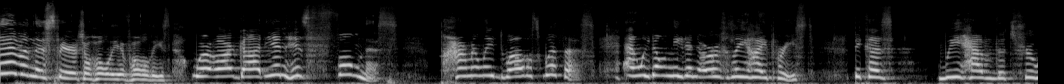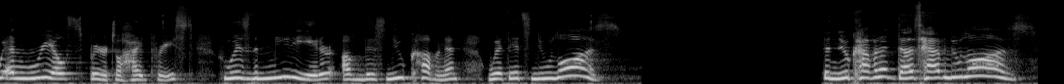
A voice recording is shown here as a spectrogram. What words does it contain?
live in the spiritual Holy of Holies where our God, in his fullness, permanently dwells with us. And we don't need an earthly high priest because we have the true and real spiritual high priest who is the mediator of this new covenant with its new laws. The new covenant does have new laws,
